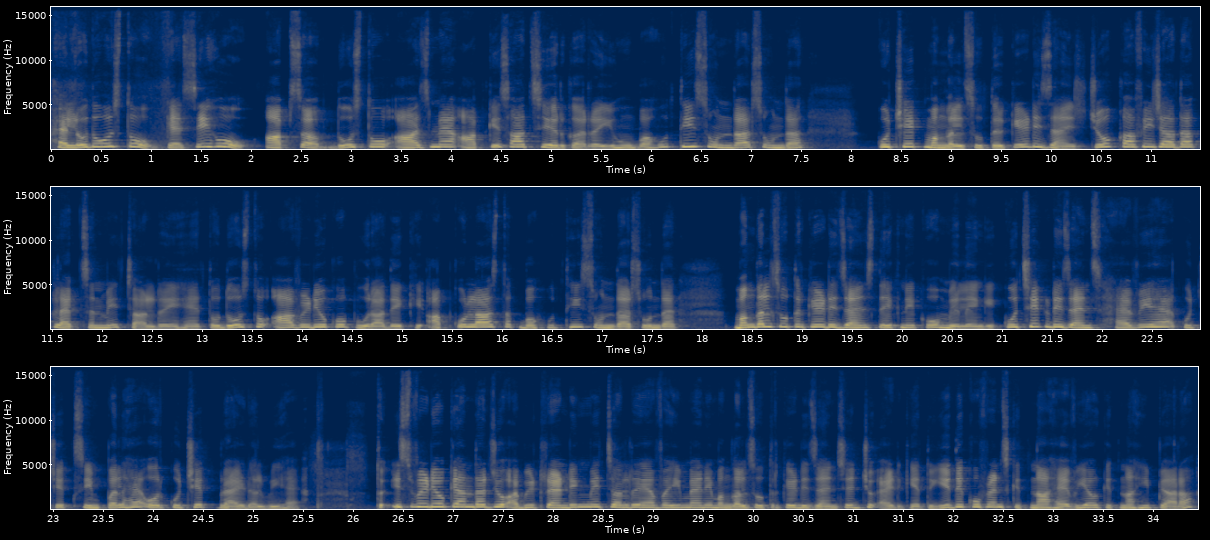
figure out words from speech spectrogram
Hello दोस्तों, कैसे हो? आप सब? दोस्तों, आज मैं आपके साथ शेयर कर रही हूँ बहुत ही सुंदर सुंदर कुछ एक मंगलसूत्र के डिज़ाइंस जो काफ़ी ज़्यादा कलेक्शन में चल रहे हैं। तो दोस्तों आप वीडियो को पूरा देखिए। आपको लास्ट तक बहुत ही सुंदर सुंदर मंगलसूत्र के डिज़ाइंस देखने को मिलेंगे। कुछ एक डिज़ाइंस हैवी है, कुछ एक सिंपल है और कुछ एक ब्राइडल भी है। तो इस वीडियो के अंदर जो अभी ट्रेंडिंग में चल रहे हैं, वही मैंने मंगलसूत्र के डिज़ाइन से जो ऐड किए तो ये देखो फ्रेंड्स कितना हैवी है और कितना ही प्यारा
